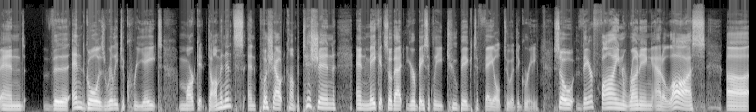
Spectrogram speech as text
and the end goal is really to create market dominance and push out competition and make it so that you're basically too big to fail to a degree. So they're fine running at a loss uh,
